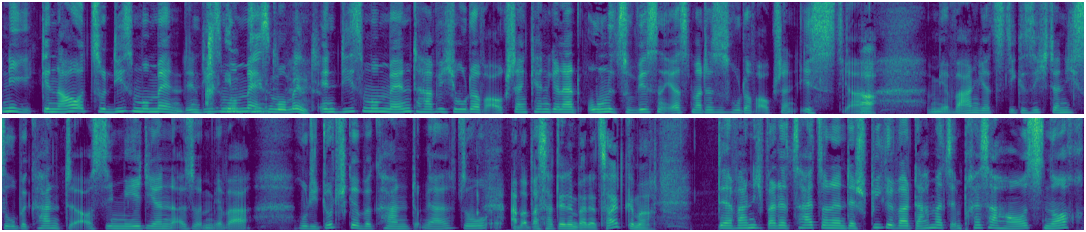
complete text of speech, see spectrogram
Nie, genau zu diesem Moment. In diesem Ach, in Moment. diesem Moment. In diesem Moment habe ich Rudolf Augstein kennengelernt, ohne zu wissen erstmal, dass es Rudolf Augstein ist, ja. Ah. Mir waren jetzt die Gesichter nicht so bekannt aus den Medien. Also mir war Rudi Dutschke bekannt. Ja, so. Aber was hat der denn bei der Zeit gemacht? Der war nicht bei der Zeit, sondern der Spiegel war damals im Pressehaus noch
